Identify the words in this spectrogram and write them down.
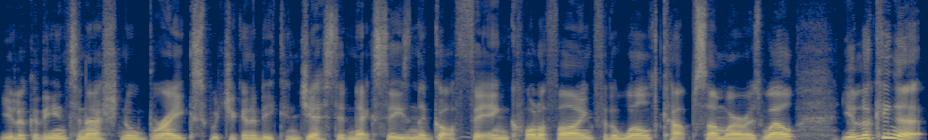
you look at the international breaks, which are going to be congested next season. They've got to fit in qualifying for the World Cup somewhere as well. You're looking at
